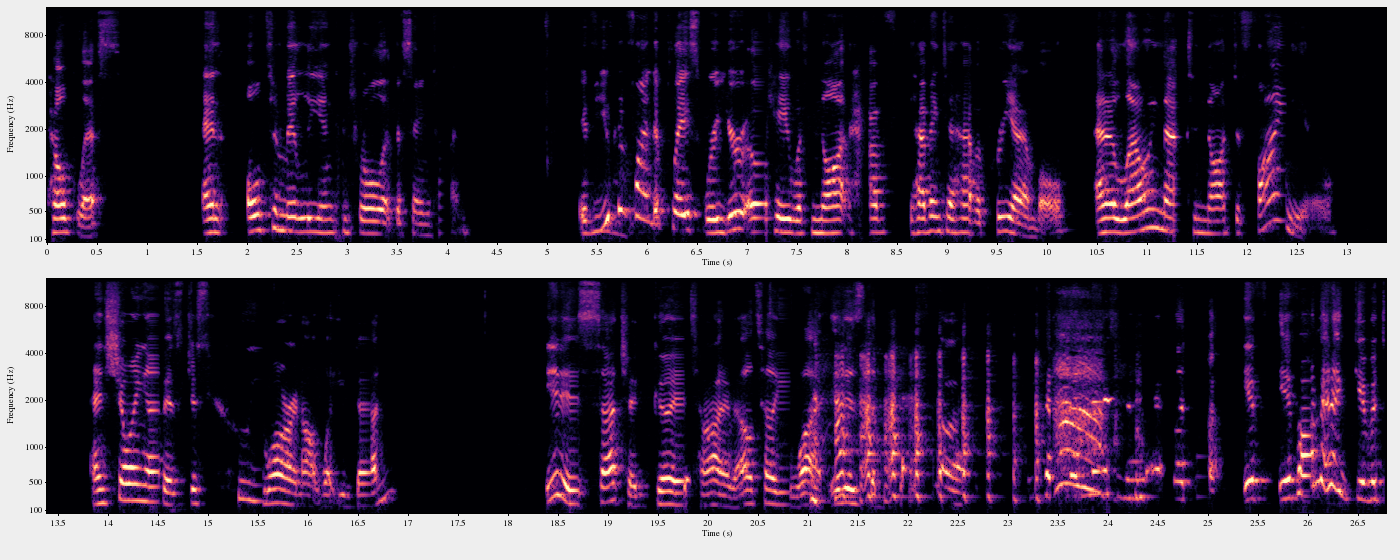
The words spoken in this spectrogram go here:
helpless and ultimately in control at the same time. If you can hmm. find a place where you're okay with not have having to have a preamble and allowing that to not define you and showing up as just who you are, not what you've done, it is such a good time. I'll tell you what, it is the best time. Because no, like, if if I'm gonna give it,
